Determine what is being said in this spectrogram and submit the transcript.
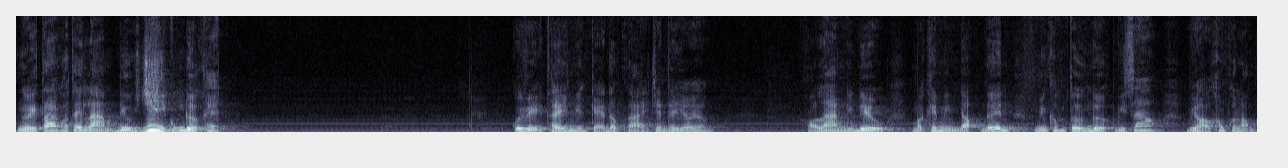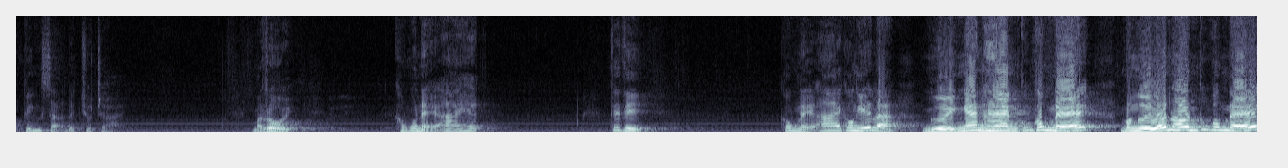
người ta có thể làm điều gì cũng được hết. Quý vị thấy những kẻ độc tài trên thế giới không? Họ làm những điều mà khi mình đọc đến, mình không tưởng được. Vì sao? Vì họ không có lòng kính sợ đức chúa trời. Mà rồi, không có nể ai hết. Thế thì, không nể ai có nghĩa là người ngang hàng cũng không nể, mà người lớn hơn cũng không nể.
